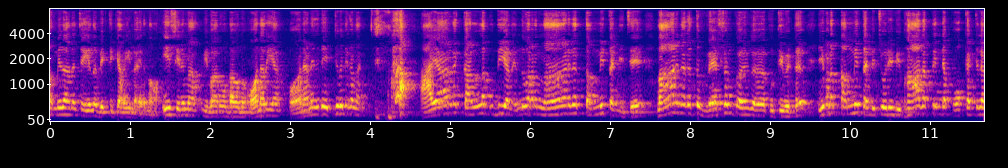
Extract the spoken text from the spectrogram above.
സംവിധാനം ചെയ്യുന്ന വ്യക്തിക്ക് അറിയില്ലായിരുന്നോ? ഈ സിനിമ വിവാദം ഉണ്ടാകുന്നു ഓനറിയാം. ഓനാണ് ഇതിന്റെ ഏറ്റവും വലിയ കള്ളൻ. അയാളുടെ കള്ള ബുദ്ധിയാണ് എന്ന് പറഞ്ഞ നാടിനെ തമ്മി തല്ലിച്ച് നാടിനകത്ത് വിഷം കുത്തിവിട്ട് ഇവിടെ തമ്മി തല്ലിച്ച് ഒരു വിഭാഗത്തിന്റെ പോക്കറ്റിലെ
